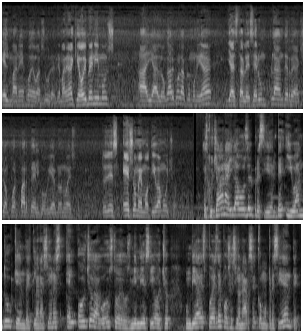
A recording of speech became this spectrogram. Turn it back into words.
el manejo de basuras. De manera que hoy venimos a dialogar con la comunidad y a establecer un plan de reacción por parte del gobierno nuestro. Entonces eso me motiva mucho. Escuchaban ahí la voz del presidente Iván Duque en declaraciones el 8 de agosto de 2018, un día después de posesionarse como presidente.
